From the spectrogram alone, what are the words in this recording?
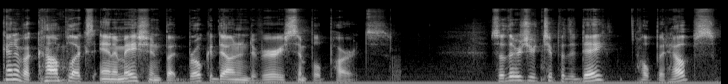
Kind of a complex animation, but broken down into very simple parts. So there's your tip of the day. Hope it helps.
